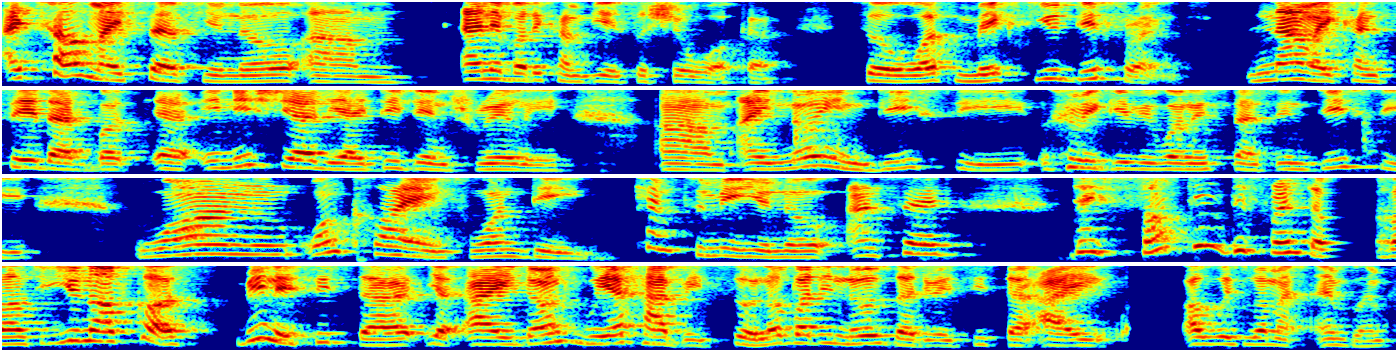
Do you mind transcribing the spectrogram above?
I tell myself, you know, um, anybody can be a social worker. So, what makes you different? Now I can say that, but uh, initially I didn't really. Um, I know in DC, let me give you one instance. In DC, one one client one day came to me, you know, and said, "There's something different about you." You know, of course, being a sister, yeah, I don't wear habits, so nobody knows that you're a sister. I always wear my emblem,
